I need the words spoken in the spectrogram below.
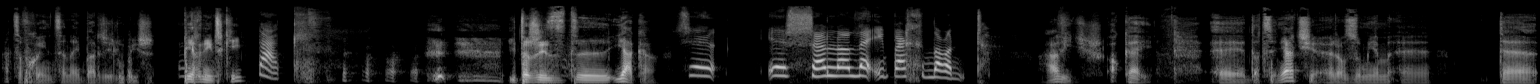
A co w choince najbardziej lubisz? Pierniczki? Tak. I to, że jest y, jaka? Że jest szalone i pachnące. A widzisz, okej. E, Doceniacie, rozumiem, e, te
